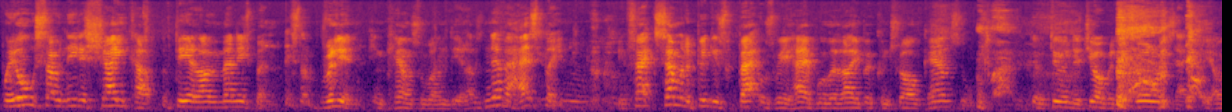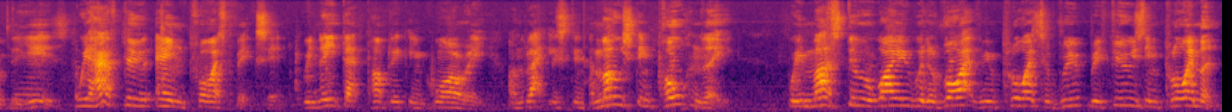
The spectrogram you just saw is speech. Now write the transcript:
We also need a shake-up of DLO management. It's not brilliant in council-run DLOs, never has been. In fact, some of the biggest battles we had were the Labour-controlled council. They were doing the job of the Tories actually over the years. We have to end price fixing. We need that public inquiry on blacklisting. And most importantly, we must do away with the right of employers to re- refuse employment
